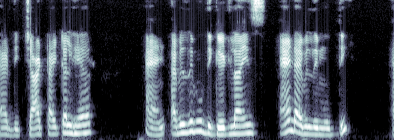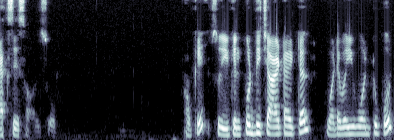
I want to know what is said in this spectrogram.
add the chart title here and I will remove the grid lines and I will remove the axis also okay so you can put the chart title whatever you want to put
